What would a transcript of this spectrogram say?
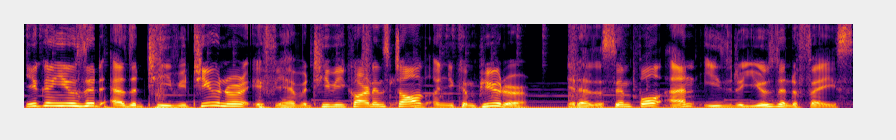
you can use it as a TV tuner if you have a TV card installed on your computer. It has a simple and easy-to-use interface.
